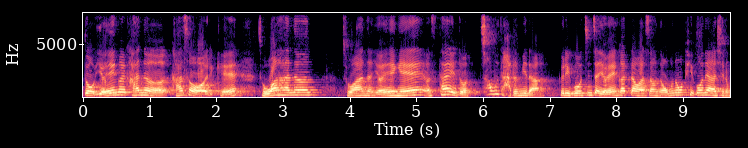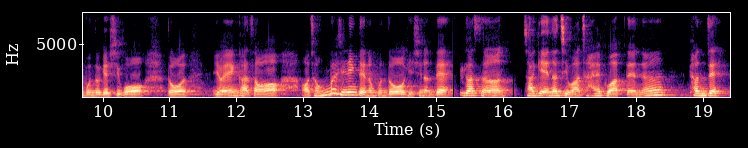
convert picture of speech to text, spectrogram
또 여행을 가는 가서 이렇게 좋아하는 좋아하는 여행의 스타일도 전부 다릅니다. 그리고 진짜 여행 갔다 와서 너무너무 피곤해 하시는 분도 계시고 또 여행 가서 어, 정말 힐링되는 분도 계시는데 이것은 자기 에너지와 잘 부합되는 편제,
